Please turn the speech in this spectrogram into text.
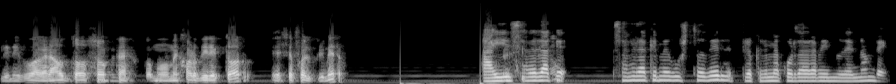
Clint Eastwood ha ganado dos Oscars como mejor director, ese fue el primero. Ahí, ¿sabe la que sabe la que me gustó de él? Pero que no me acuerdo ahora mismo del nombre.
